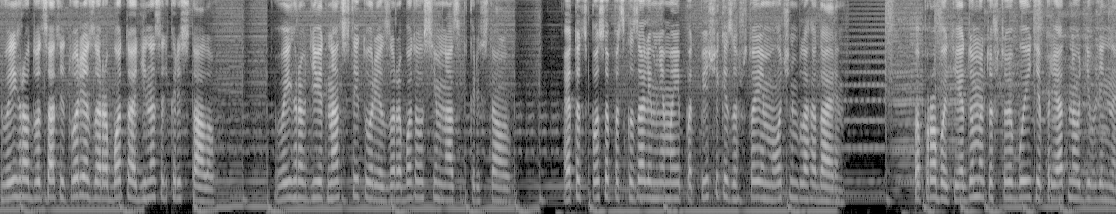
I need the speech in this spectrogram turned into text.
Выиграв 20 тур, я заработал 11 кристаллов. Выиграв 19 тур, я заработал 17 кристаллов. Этот способ подсказали мне мои подписчики, за что я им очень благодарен. Попробуйте, я думаю, то, что вы будете приятно удивлены.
